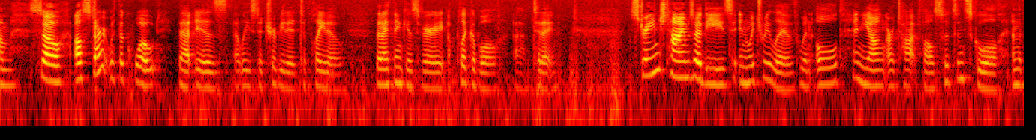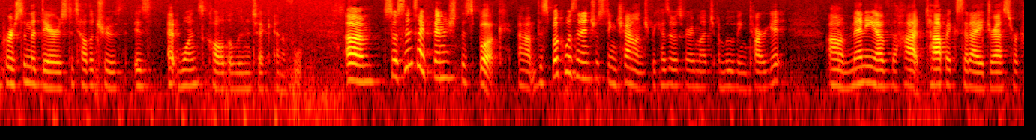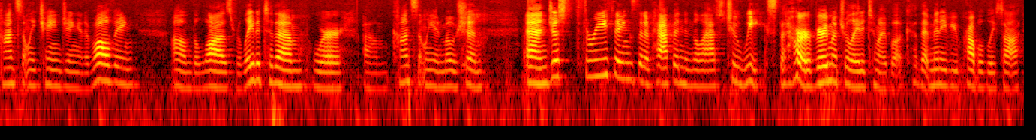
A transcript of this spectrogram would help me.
Um, so I'll start with a quote that is at least attributed to Plato that I think is very applicable um, today. Strange times are these in which we live when old and young are taught falsehoods in school, and the person that dares to tell the truth is at once called a lunatic and a fool. Um, so, since I finished this book, um, this book was an interesting challenge because it was very much a moving target. Um, many of the hot topics that I addressed were constantly changing and evolving. Um, the laws related to them were um, constantly in motion. And just three things that have happened in the last two weeks that are very much related to my book that many of you probably saw.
